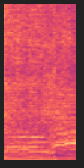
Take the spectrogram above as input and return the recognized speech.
crystal light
